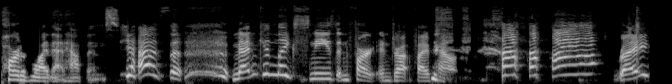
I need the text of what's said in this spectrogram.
part of why that happens. Yes, men can like sneeze and fart and drop five pounds, right?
